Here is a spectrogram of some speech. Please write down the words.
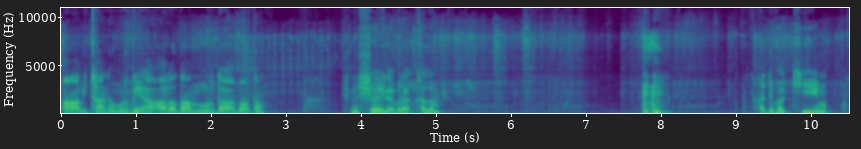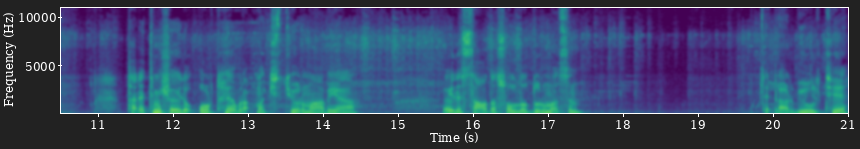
Aa bir tane vurdu ya. Aradan vurdu abi adam. Şimdi şöyle bırakalım. Hadi bakayım. Taretimi şöyle ortaya bırakmak istiyorum abi ya. Öyle sağda solda durmasın. Tekrar bir ulti.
